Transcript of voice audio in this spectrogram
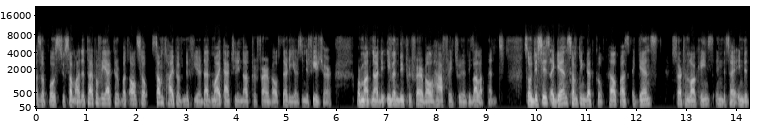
as opposed to some other type of reactor, but also some type of nuclear that might actually not preferable 30 years in the future, or might not even be preferable halfway through the development. So this is again something that could help us against certain lock-ins in the, in the,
